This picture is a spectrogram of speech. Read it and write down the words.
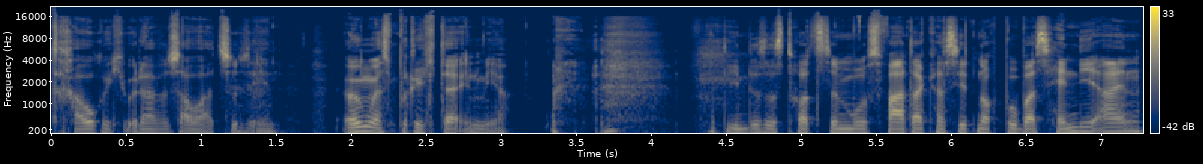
traurig oder sauer zu sehen. Irgendwas bricht da in mir. Verdient ist es trotzdem. Moos Vater kassiert noch Bobas Handy ein.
